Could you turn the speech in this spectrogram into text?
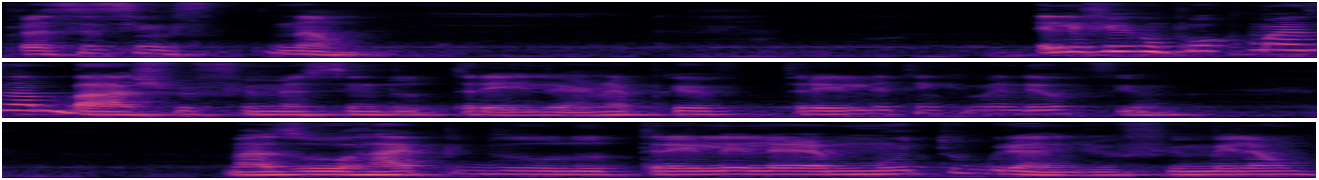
Pra ser sincero, não. Ele fica um pouco mais abaixo o filme assim do trailer, né? Porque o trailer tem que vender o filme. Mas o hype do, do trailer ele é muito grande. O filme ele é um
